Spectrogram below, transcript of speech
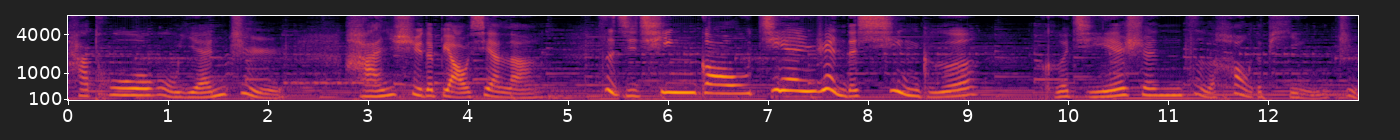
他托物言志，含蓄地表现了自己清高坚韧的性格和洁身自好的品质。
